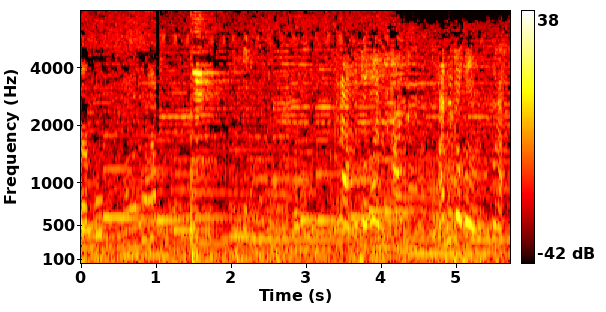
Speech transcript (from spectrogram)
aku. Kenapa tu? Kami tu? Kenapa?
